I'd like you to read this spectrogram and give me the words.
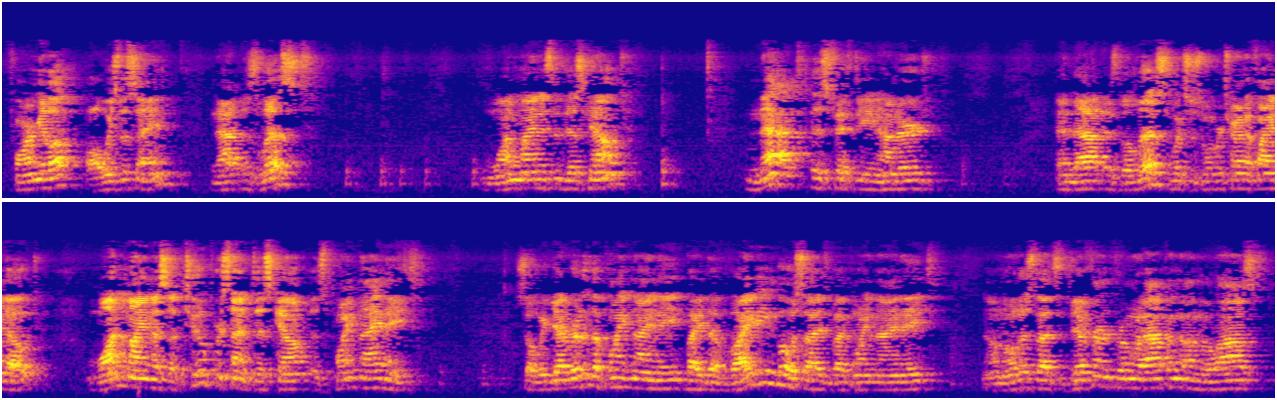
Formula, always the same. Net is list. 1 minus the discount. Net is 1500 and that is the list, which is what we're trying to find out. 1 minus a 2% discount is 0.98. So we get rid of the 0.98 by dividing both sides by 0.98. Now notice that's different from what happened on the last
